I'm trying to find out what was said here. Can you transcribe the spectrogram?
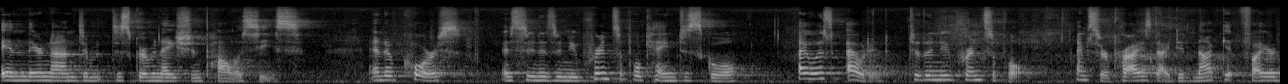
in their non discrimination policies. And of course, as soon as a new principal came to school, I was outed to the new principal. I'm surprised I did not get fired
